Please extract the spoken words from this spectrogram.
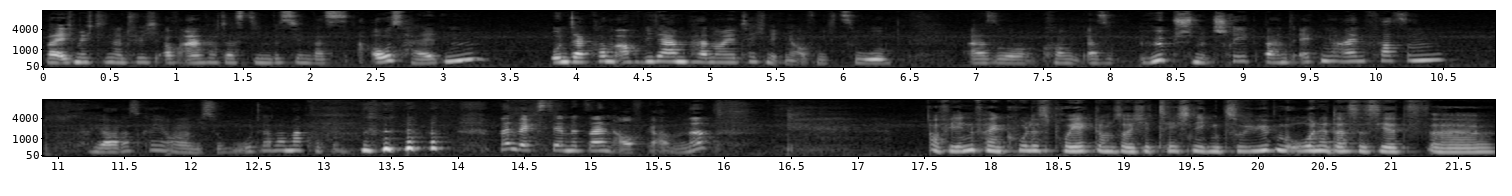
Weil ich möchte natürlich auch einfach, dass die ein bisschen was aushalten. Und da kommen auch wieder ein paar neue Techniken auf mich zu. Also, also hübsch mit Schrägband Ecken einfassen. Ja, das kann ich auch noch nicht so gut, aber mal gucken. Man wächst ja mit seinen Aufgaben, ne? Auf jeden Fall ein cooles Projekt, um solche Techniken zu üben, ohne dass es jetzt, äh,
